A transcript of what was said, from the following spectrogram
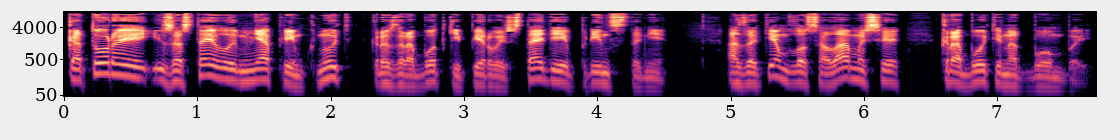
которая и заставила меня примкнуть к разработке первой стадии Принстоне, а затем в Лос-Аламосе к работе над бомбой.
